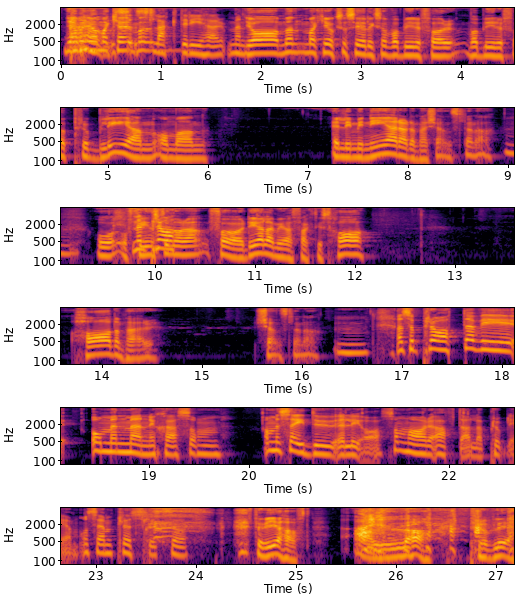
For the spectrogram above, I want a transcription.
Ja, men ja, man kan- man- slakteri här. Men, Ja, men man kan ju också se liksom, vad, blir det för, vad blir det för problem om man eliminerar de här känslorna. Mm. Och, och finns det några fördelar med att faktiskt ha, ha de här känslorna? Mm. Alltså pratar vi om en människa som, ja men säg du eller jag, som har haft alla problem och sen plötsligt så, För vi har haft alla problem.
